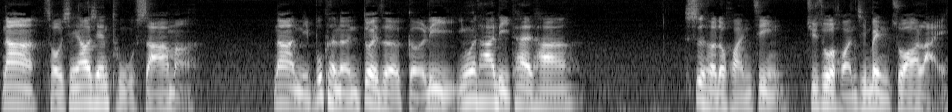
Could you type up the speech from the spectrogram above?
那首先要先吐沙嘛。那你不可能对着蛤蜊，因为它离开它。适合的环境，居住的环境被你抓来，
